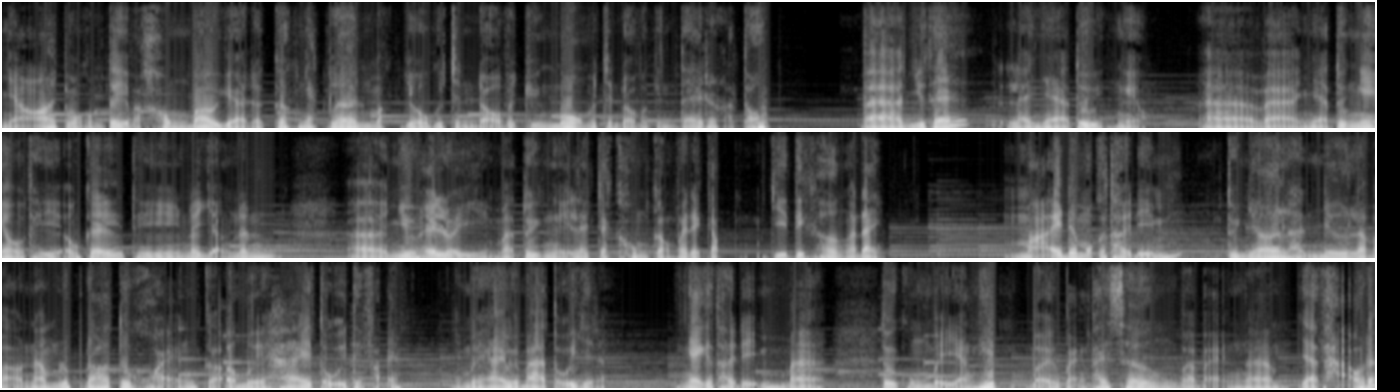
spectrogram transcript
nhỏ trong một công ty và không bao giờ được cất nhắc lên mặc dù cái trình độ về chuyên môn và trình độ về kinh tế rất là tốt. Và như thế là nhà tôi nghèo. À, và nhà tôi nghèo thì ok thì nó dẫn đến uh, nhiều hệ lụy mà tôi nghĩ là chắc không cần phải đề cập chi tiết hơn ở đây. Mãi đến một cái thời điểm tôi nhớ là hình như là vào năm lúc đó tôi khoảng cỡ 12 tuổi thì phải 12 13 tuổi vậy đó ngay cái thời điểm mà tôi cũng bị ăn hiếp bởi bạn Thái Sơn và bạn uh, Dạ Thảo đó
